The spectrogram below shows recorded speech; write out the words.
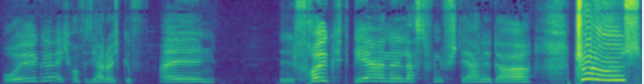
Folge. Ich hoffe, sie hat euch gefallen. Folgt gerne, lasst fünf Sterne da. Tschüss!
